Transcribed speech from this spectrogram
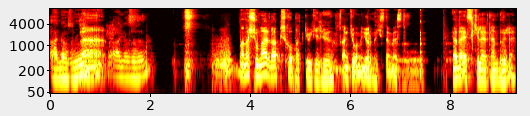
Alonso. Niye Ben, Alonso dedin? bana Schumacher daha psikopat gibi geliyor. Sanki onu görmek istemezdim. Ya da eskilerden böyle.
